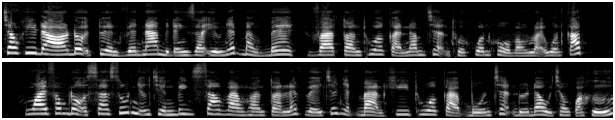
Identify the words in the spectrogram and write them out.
Trong khi đó, đội tuyển Việt Nam bị đánh giá yếu nhất bảng B và toàn thua cả 5 trận thuộc khuôn khổ vòng loại World Cup. Ngoài phong độ xa sút những chiến binh sao vàng hoàn toàn lép vế trước Nhật Bản khi thua cả 4 trận đối đầu trong quá khứ.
